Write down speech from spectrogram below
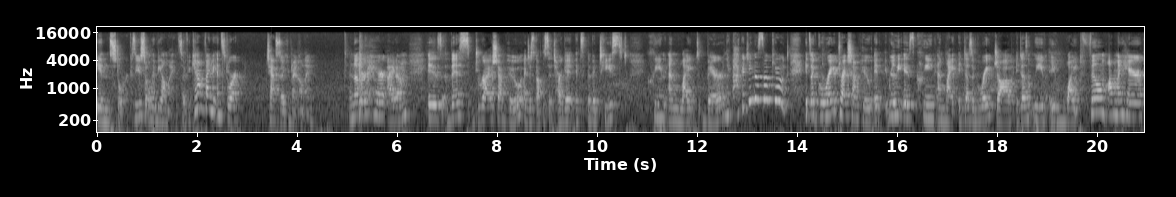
in store because it used to only be online. So if you can't find it in store, chances are you can find it online. Another hair item is this dry shampoo. I just got this at Target. It's the Batiste Clean and Light Bare and their packaging is so cute. It's a great dry shampoo. It really is clean and light. It does a great job. It doesn't leave a white film on my hair,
